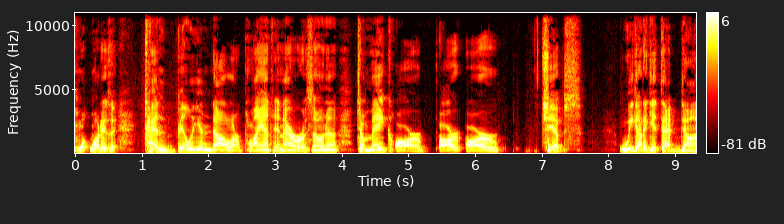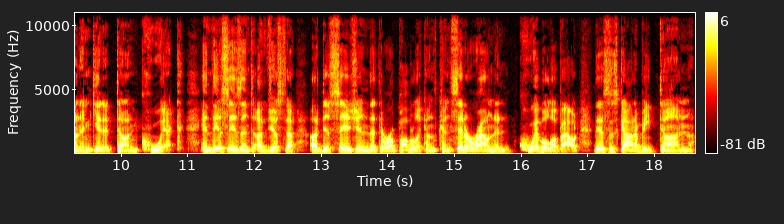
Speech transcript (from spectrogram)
what is it? $10 billion plant in Arizona to make our our our chips. We got to get that done and get it done quick. And this isn't a, just a, a decision that the Republicans can sit around and quibble about. This has got to be done.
